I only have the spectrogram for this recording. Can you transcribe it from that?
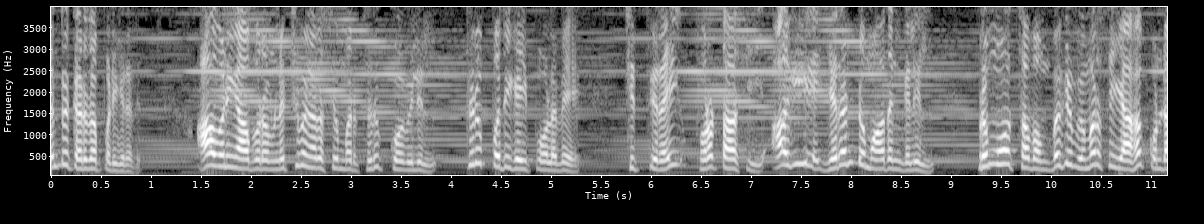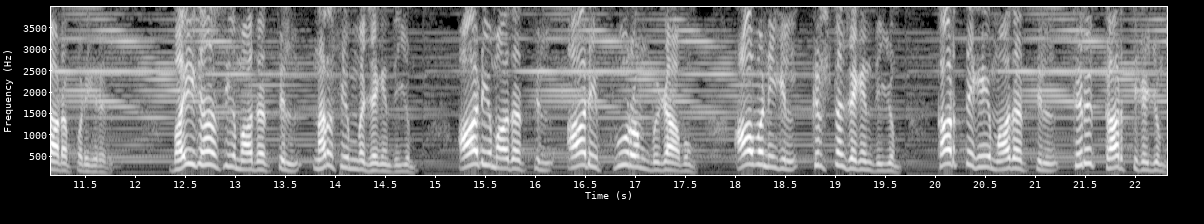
என்று கருதப்படுகிறது. ஆவணியாபுரம் லட்சுமி நரசிம்மர் திருக்கோவிலில் திருப்பதிகை போலவே சித்திரை புரட்டாசி ஆகிய இரண்டு மாதங்களில் பிரம்மோற்சவம் வெகு விமர்சையாக கொண்டாடப்படுகிறது. வைகாசி மாதத்தில் நரசிம்ம ஜெயந்தியும் ஆடி மாதத்தில் ஆடி பூரம் விழாவும் ஆவணியில் கிருஷ்ண ஜெயந்தியும் கார்த்திகை மாதத்தில் திருக்கார்த்திகையும்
